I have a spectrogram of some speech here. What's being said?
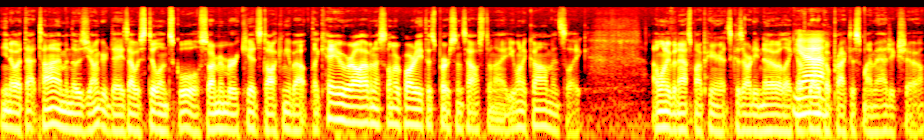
you know, at that time in those younger days, I was still in school, so I remember kids talking about like, hey, we're all having a slumber party at this person's house tonight. You want to come? And it's like, I won't even ask my parents because I already know like I've got to go practice my magic show.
